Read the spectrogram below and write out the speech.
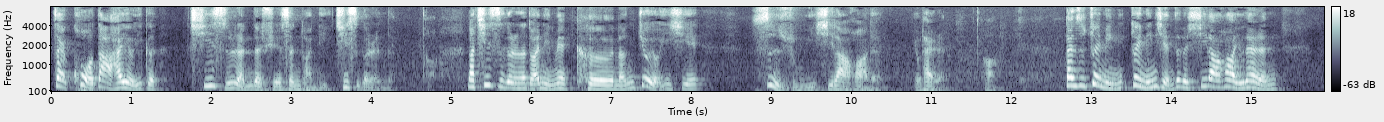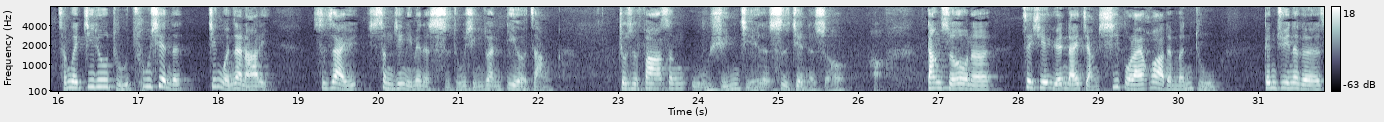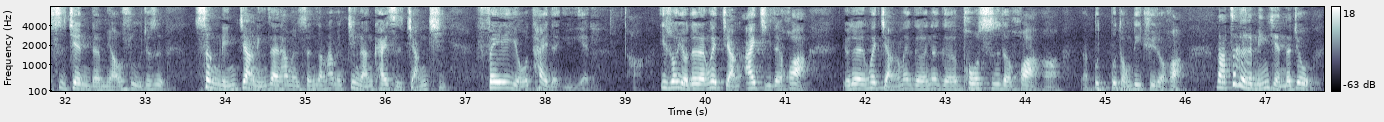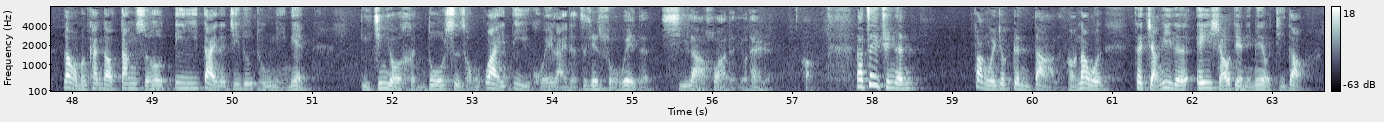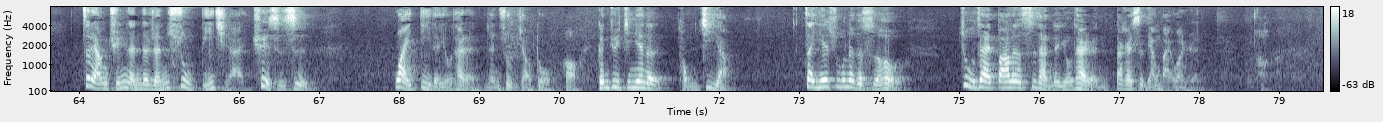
在扩大还有一个七十人的学生团体，七十个人的，啊，那七十个人的团体里面，可能就有一些是属于希腊化的犹太人，啊，但是最明最明显，这个希腊化犹太人成为基督徒出现的经文在哪里？是在于圣经里面的《使徒行传》第二章，就是发生五旬节的事件的时候，好，当时候呢，这些原来讲希伯来话的门徒，根据那个事件的描述，就是圣灵降临在他们身上，他们竟然开始讲起非犹太的语言，好，一说有的人会讲埃及的话，有的人会讲那个那个波斯的话啊，不不同地区的话，那这个很明显的就。让我们看到，当时候第一代的基督徒里面，已经有很多是从外地回来的这些所谓的希腊化的犹太人。好，那这一群人范围就更大了。好，那我在讲义的 A 小点里面有提到，这两群人的人数比起来，确实是外地的犹太人人数比较多。好，根据今天的统计啊，在耶稣那个时候。住在巴勒斯坦的犹太人大概是两百万人，好，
